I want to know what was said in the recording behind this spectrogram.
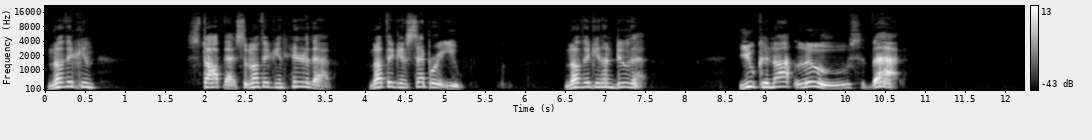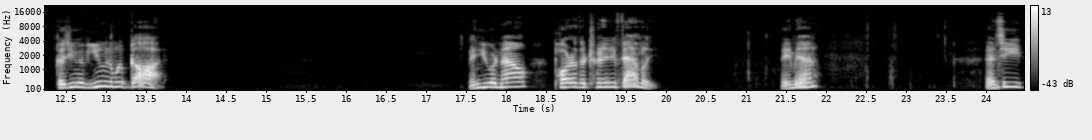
Nothing can stop that. So nothing can hinder that. Nothing can separate you. Nothing can undo that. You cannot lose that. Because you have union with God. And you are now part of the Trinity family. Amen? And see,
